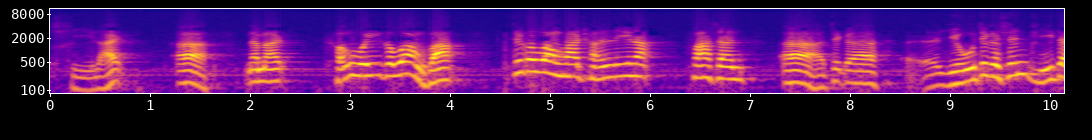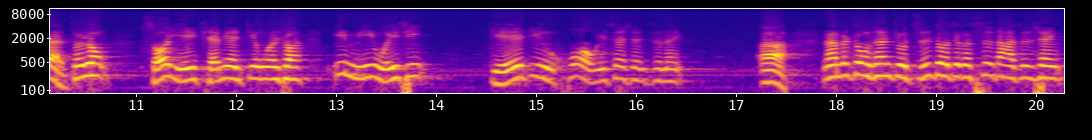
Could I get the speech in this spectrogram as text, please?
起来啊，那么成为一个妄法，这个妄法成立了，发生啊这个呃有这个身体的作用，所以前面经文说一迷为心，决定或为色身之内啊。那么众生就执着这个四大之身，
